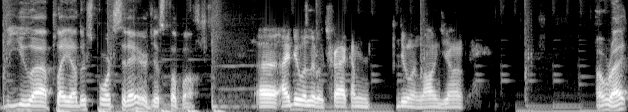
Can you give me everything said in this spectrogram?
Do you uh, play other sports today, or just football? Uh, I do a little track. I'm doing long jump. All right.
